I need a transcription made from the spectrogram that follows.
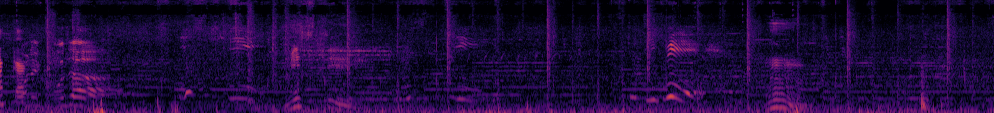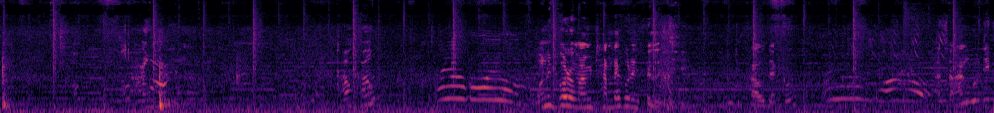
আক্কা মজা। মিষ্টি। হুম। খাও খাও। অনেক গরম আমি ঠান্ডা করে ফেলেছি। একটু খাও দেখো। আচ্ছা আঙ্গুর দিয়ে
